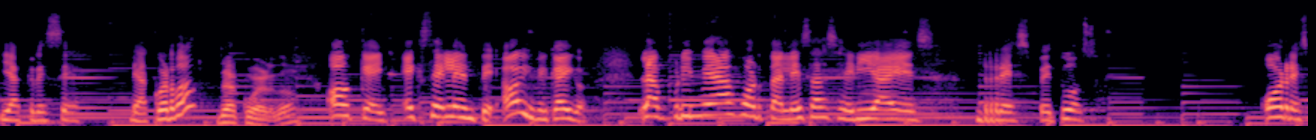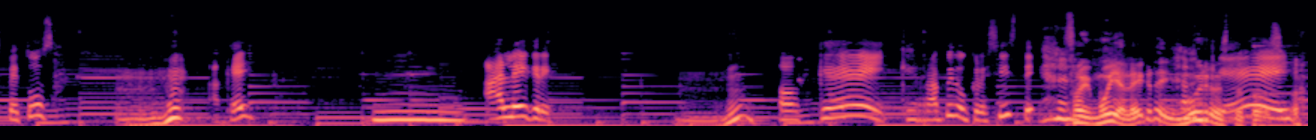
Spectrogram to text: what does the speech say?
y a crecer. ¿De acuerdo? De acuerdo. Ok, excelente. Ay, me caigo. La primera fortaleza sería es respetuoso o respetuosa. Ujú, ¿Ok? Mm, alegre. ujú. Ok, qué rápido creciste. Soy muy alegre y muy Ok. respetuoso.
